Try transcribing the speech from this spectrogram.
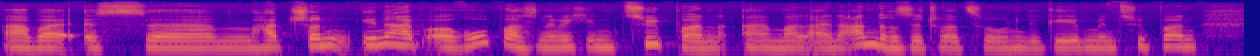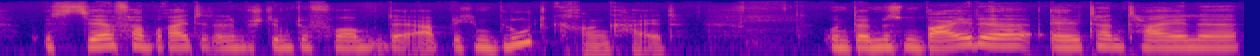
aber es ähm, hat schon innerhalb Europas, nämlich in Zypern, einmal eine andere Situation gegeben. In Zypern ist sehr verbreitet eine bestimmte Form der erblichen Blutkrankheit. Und da müssen beide Elternteile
